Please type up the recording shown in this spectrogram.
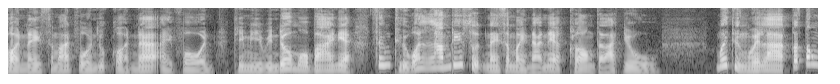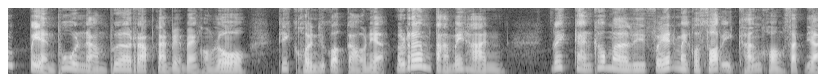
ก่อนในสมาร์ทโฟนยุคก่อนหน้า iPhone ที่มี Windows Mobile เนี่ยซึ่งถือว่าล้ำที่สุดในสมัยนั้นเนี่ยครองตลาดอยู่เมื่อถึงเวลาก็ต้องเปลี่ยนผู้นำเพื่อรับการเปลี่ยนแปลงของโลก ที่คนยุคเก่าๆเนี่ยเริ่มตามไม่ทัน ด้วยการเข้ามารีเฟซ Microsoft อีกครั้งของสัตยา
